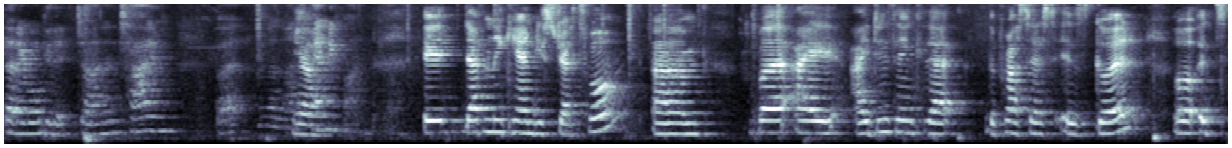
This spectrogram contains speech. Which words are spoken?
that I won't get it done in time. But Yeah. can be fun. It definitely can be stressful, um, but I I do think that the process is good. Well, it's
